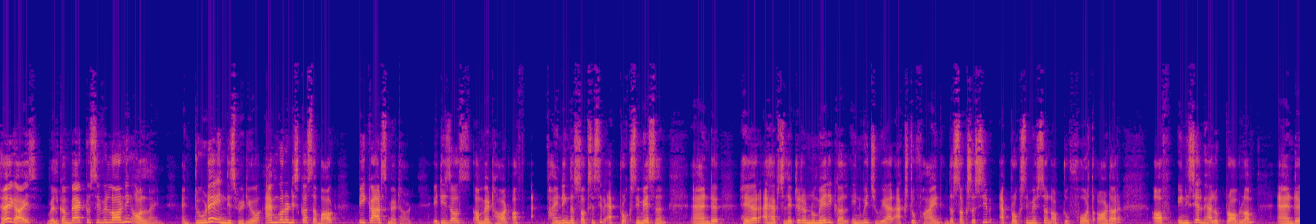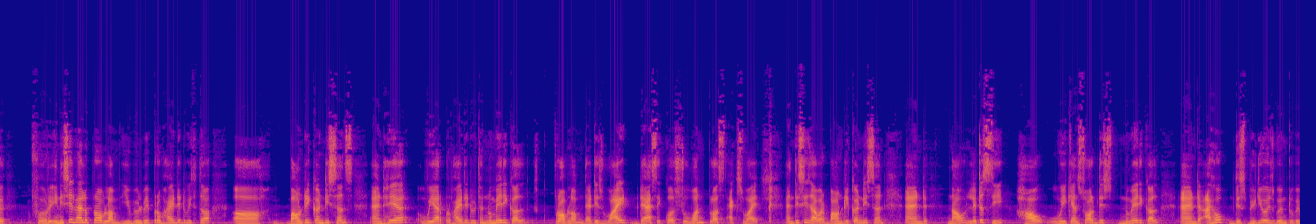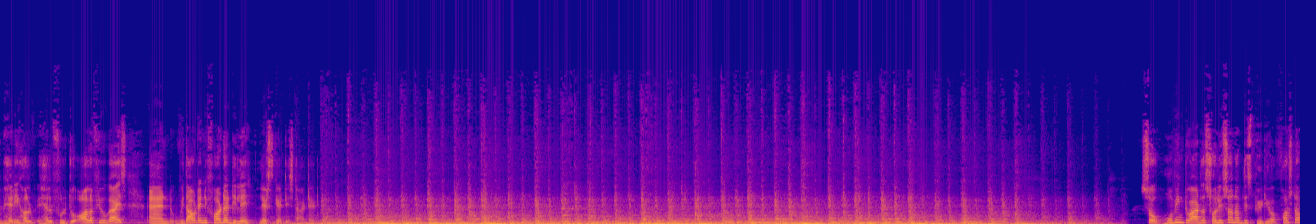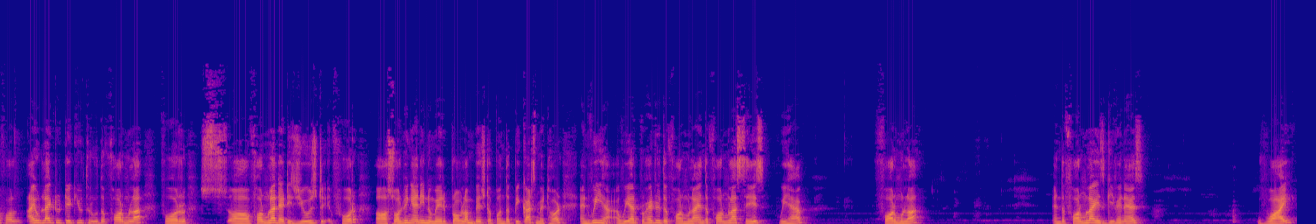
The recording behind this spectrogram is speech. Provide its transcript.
Hey guys, welcome back to Civil Learning Online. And today in this video I am going to discuss about Picard's method. It is also a method of finding the successive approximation. And here I have selected a numerical in which we are asked to find the successive approximation up to fourth order of initial value problem. And for initial value problem you will be provided with the uh, boundary conditions. And here we are provided with a numerical problem that is y dash equals to 1 plus xy and this is our boundary condition. And now let us see how we can solve this numerical and i hope this video is going to be very helpful to all of you guys. And without any further delay let's get started So moving toward the solution of this video, first of all, I would like to take you through the formula for uh, formula that is used for uh, solving any numeric problem based upon the Picard's method. And we, we are provided with the formula and the formula says we have formula and the formula is given as y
